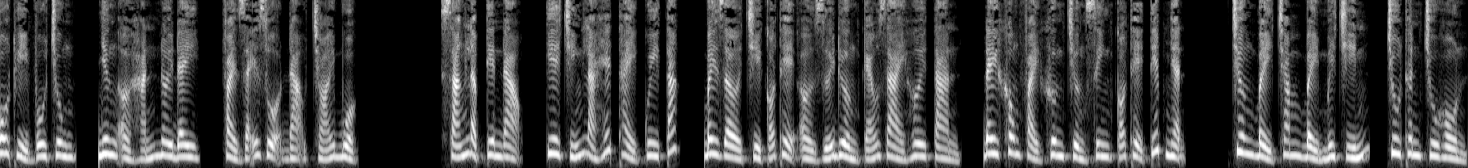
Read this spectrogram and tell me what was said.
vô thủy vô chung nhưng ở hắn nơi đây phải dãy dụa đạo trói buộc. Sáng lập tiên đạo kia chính là hết thảy quy tắc bây giờ chỉ có thể ở dưới đường kéo dài hơi tàn đây không phải khương trường sinh có thể tiếp nhận. Chương 779, chu thân chu hồn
